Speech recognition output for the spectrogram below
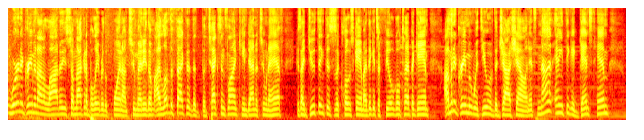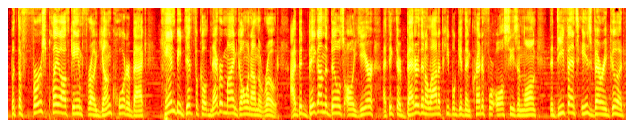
we're in agreement on a lot of these, so I'm not going to belabor the point on too many of them. I love the fact that the, the Texans line came down to two and a half because I do think this is a close game. I think it's a field goal type of game. I'm in agreement with you of the Josh Allen. It's not anything against him, but the first playoff game for a young quarterback can be difficult, never mind going on the road. I've been big on the Bills all year. I think they're better than a lot of people give them credit for all season long. The defense is very good,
